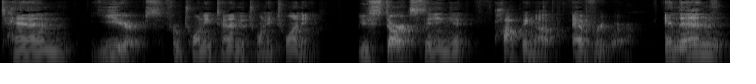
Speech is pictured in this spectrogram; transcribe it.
10 years from 2010 to 2020, you start seeing it popping up everywhere. And then,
